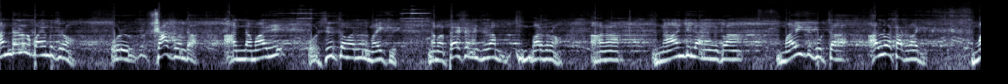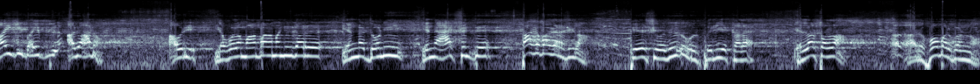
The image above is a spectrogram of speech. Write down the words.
அந்தளவுக்கு அளவுக்கு ஒரு ஷாக் வந்தா அந்த மாதிரி ஒரு சிறுத்தை மருந்து மைக்கு நம்ம பேச வேண்டியது தான் மறந்துடும் ஆனால் நாஞ்சில் அண்ணனுக்கெலாம் மைக்கு கொடுத்தா அல்வா சாப்பிட்ட மாதிரி. மைக்கு பைப்பு அது ஆடும் அவர் எவ்வளோ மனப்பாடம் பண்ணியிருக்காரு என்ன துணி என்ன ஆக்சண்ட்டு பார்க்க பார்க்க ரசிக்கலாம். பேசுவது ஒரு பெரிய கலை. எல்லாம் சொல்லலாம். அது ஹோம்ஒர்க் பண்ணணும்.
